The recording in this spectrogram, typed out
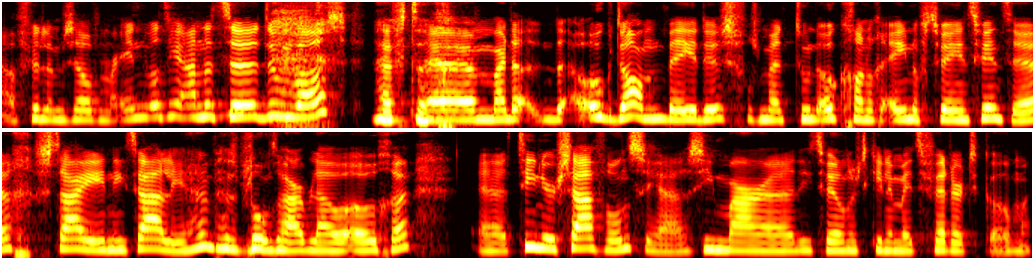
Nou, vul hem zelf maar in wat hij aan het eh, doen was. Heftig. Ehm, maar da- ook dan ben je dus, volgens mij toen ook gewoon nog 1 of 22, sta je in Italië met blond haar, blauwe ogen. eh, tien uur s'avonds, ja, zie maar eh, die 200 kilometer verder te komen.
